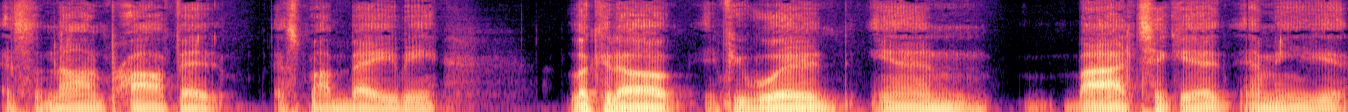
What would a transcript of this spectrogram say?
It's a nonprofit. It's my baby. Look it up if you would and buy a ticket. I mean,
